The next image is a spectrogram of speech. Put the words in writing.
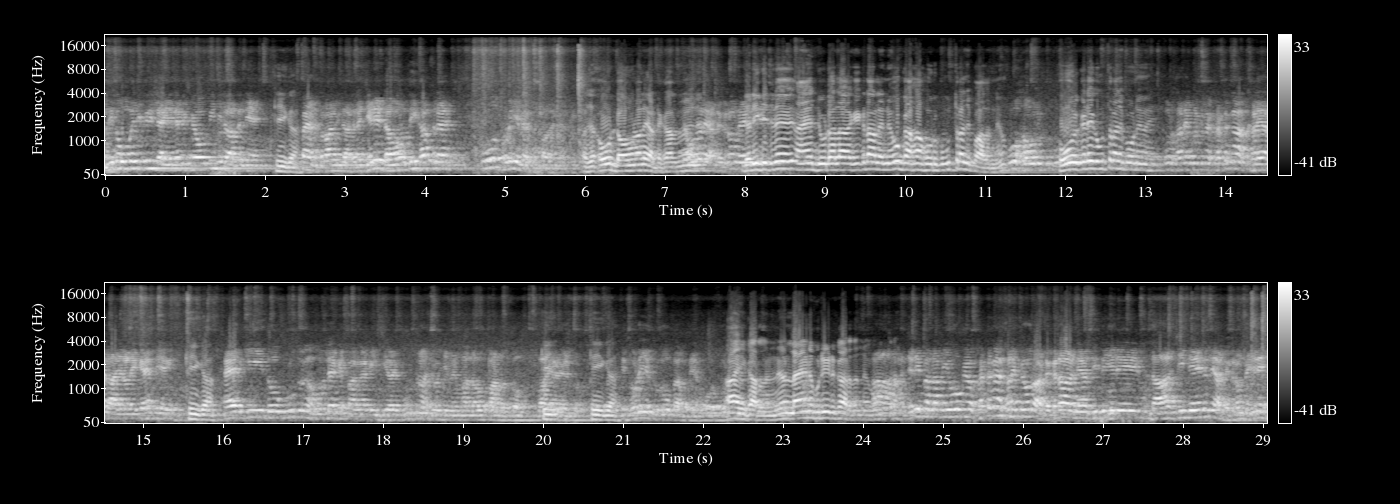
ਅਸੀਂ ਤਾਂ ਉਮਰ ਜਿਹੜੀ ਲੈ ਜਾਂਦੇ ਪਿਓਤੀ ਵੀ ਲਾ ਦਿੰਦੇ ਆ ਠੀਕ ਆ। ਭੈਣ ਭਰਾ ਵੀ ਲਾ ਦਿੰਦੇ। ਜਿਹੜੇ ਡਾਉਣ ਦੀ ਖਾਤਰ ਹੈ ਉਹ ਥੋੜੀ ਜਿਹੀ ਪਾ ਦਿੰਦੇ ਅੱਛਾ ਉਹ ਡਾਊਨ ਵਾਲੇ ਅੱਡ ਕਰ ਦਿੰਦੇ ਡਾਊਨ ਜਿਹੜੀ ਕਿ ਜਿਹੜੇ ਐ ਜੋੜਾ ਲਾ ਕੇ ਕਢਾ ਲੈਂਦੇ ਉਹ ਗਾਹਾਂ ਹੋਰ ਕਬੂਤਰਾਂ 'ਚ ਪਾ ਦਿੰਦੇ ਹੋ ਉਹ ਹੋਰ ਕਿਹੜੇ ਕਬੂਤਰਾਂ 'ਚ ਪਾਉਣੇ ਹੋ ਇਹ ਹੋਰ ਸਾਡੇ ਕੋਲ ਜਿਵੇਂ ਖਟਕਾਂ ਖੜਿਆ ਰਾਜਨ ਵਾਲੇ ਕਹਿੰਦੇ ਹੈਗੇ ਠੀਕ ਆ। ਐਤਕੀ ਦੋ ਕਬੂਤਰਾਂ ਹੋਰ ਲੈ ਕੇ ਪਾਗਾ ਡੀਸੀ ਵਾਲੇ ਕਬੂਤਰਾਂ ਚੋਂ ਜਿਵੇਂ ਮੰਨ ਲਓ ਪੰਡ ਤੋਂ ਬਾਹਰ ਠੀਕ ਆ। ਤੇ ਥੋੜੇ ਜਿਹਾ ਦੂਰੋਂ ਕਰਦੇ ਆ ਐਂ ਕਰ ਹੋ ਲਾਈਨ ਬਰੀਡ ਕਰ ਦਿੰਦੇ ਕਬੂਤਰ। ਜਿਹੜੇ ਪਹਿਲਾਂ ਵੀ ਉਹ ਪਿਓ ਖਟਕਾਂ ਖੜੇ ਪਿਓ ਰੱਡ ਕਢਾ ਲੈਣੇ ਸੀ ਤੇ ਜਿਹੜੇ ਲਾਲਚੀ ਨੇ ਇਹਦੇ ਅੱਡ ਕਰਾਉਂਦੇ ਜਿਹੜੇ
